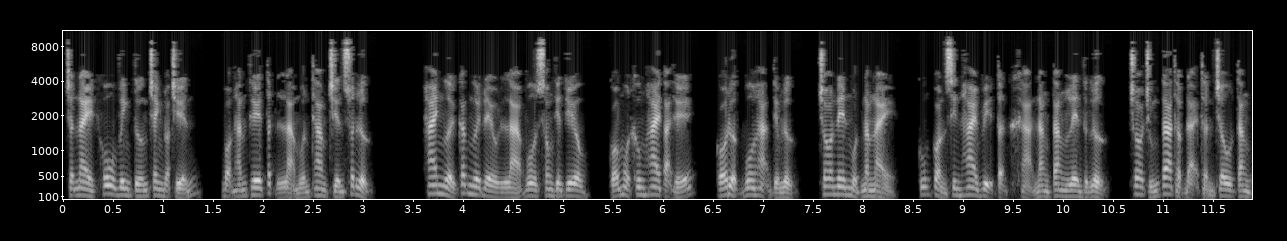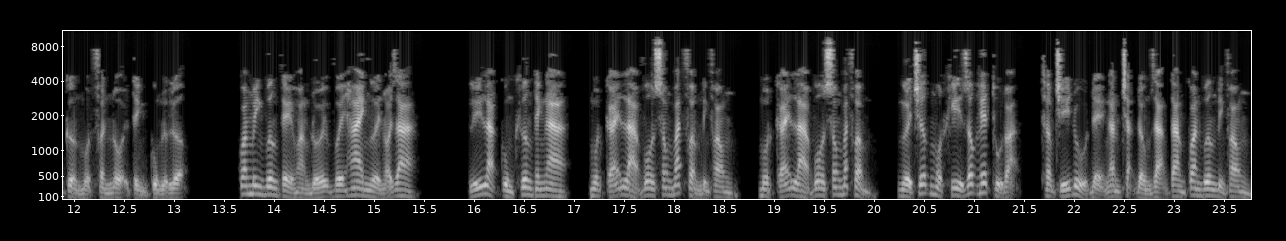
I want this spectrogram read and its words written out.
Trận này khô vinh tướng tranh đoạt chiến, bọn hắn thế tất là muốn tham chiến xuất lực. Hai người các ngươi đều là vô song thiên tiêu, có một không hai tại thế, có được vô hạn tiềm lực, cho nên một năm này, cũng còn xin hai vị tận khả năng tăng lên thực lực, cho chúng ta thập đại thần châu tăng cường một phần nội tình cùng lực lượng. Quan minh vương tề hoàng đối với hai người nói ra. Lý lạc cùng khương thanh nga một cái là vô song bát phẩm đình phong, một cái là vô song bát phẩm, người trước một khi dốc hết thủ đoạn, thậm chí đủ để ngăn chặn đồng dạng tam quan vương đình phong,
